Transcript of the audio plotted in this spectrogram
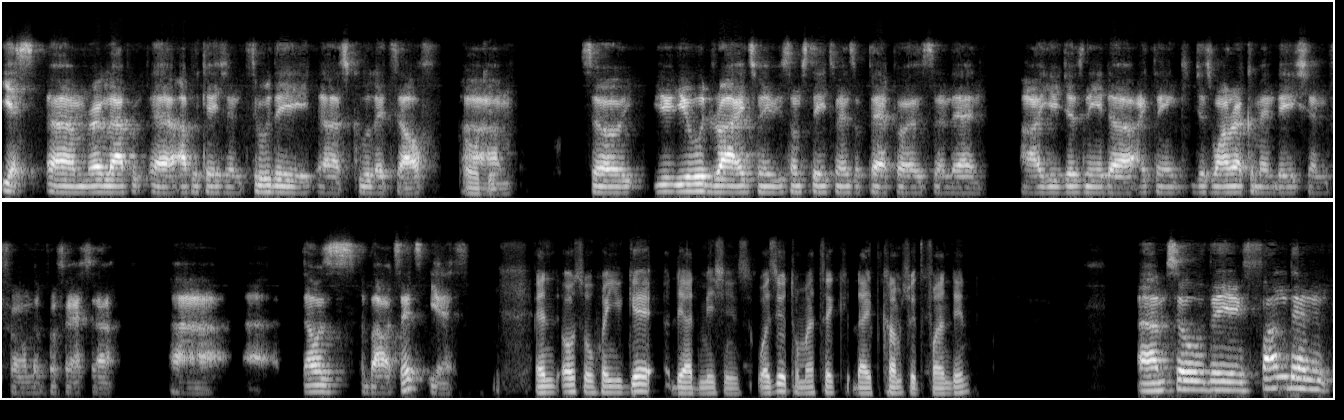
Yes, um, regular ap- uh, application through the uh, school itself. Okay. Um, so you, you would write maybe some statements of purpose, and then uh, you just need, uh, I think, just one recommendation from a professor. Uh, uh, that was about it. Yes. And also, when you get the admissions, was it automatic that it comes with funding? Um, so the funding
